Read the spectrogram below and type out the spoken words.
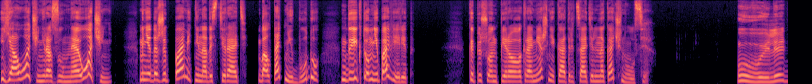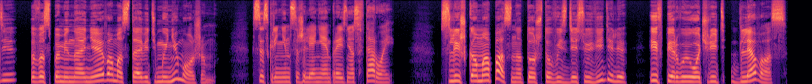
«Я очень разумная, очень! Мне даже память не надо стирать, болтать не буду, да и кто мне поверит?» Капюшон первого кромешника отрицательно качнулся. «Увы, леди, воспоминания вам оставить мы не можем», — с искренним сожалением произнес второй. «Слишком опасно то, что вы здесь увидели, и в первую очередь для вас».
